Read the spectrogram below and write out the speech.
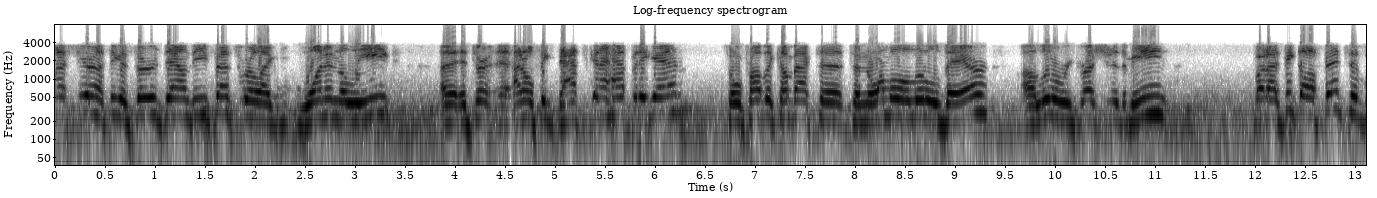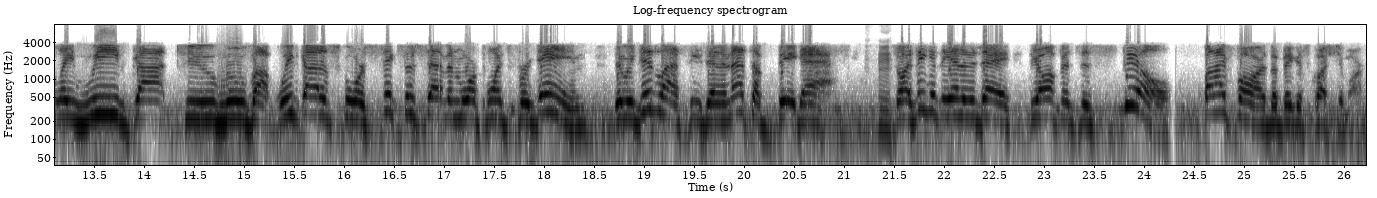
last year I think a third down defense were like one in the league. Uh, I don't think that's going to happen again. So we'll probably come back to, to normal a little there, a little regression to the mean. But I think offensively, we've got to move up. We've got to score six or seven more points per game than we did last season, and that's a big ask. Hmm. so I think at the end of the day, the offense is still by far the biggest question mark.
